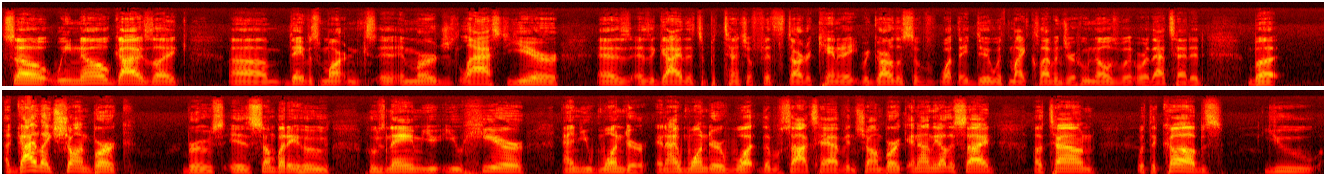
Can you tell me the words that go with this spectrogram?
So we know guys like um, Davis Martin emerged last year as as a guy that's a potential fifth starter candidate, regardless of what they do with Mike Clevinger. Who knows where, where that's headed? But a guy like Sean Burke, Bruce, is somebody who whose name you you hear and you wonder. And I wonder what the Sox have in Sean Burke. And on the other side of town with the Cubs, you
